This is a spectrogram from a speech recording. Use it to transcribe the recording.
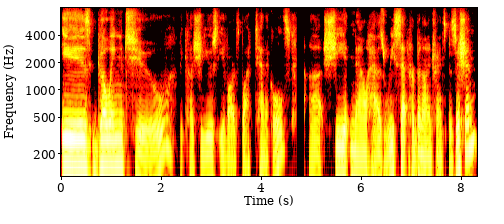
is going to, because she used Evard's black tentacles, uh, she now has reset her benign transposition.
